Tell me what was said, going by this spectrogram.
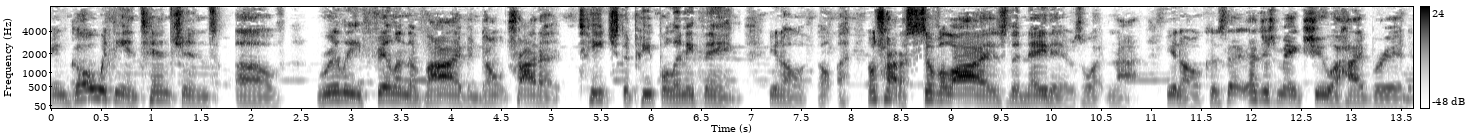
and go with the intentions of really feeling the vibe and don't try to teach the people anything you know don't, don't try to civilize the natives whatnot you know because that, that just makes you a hybrid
